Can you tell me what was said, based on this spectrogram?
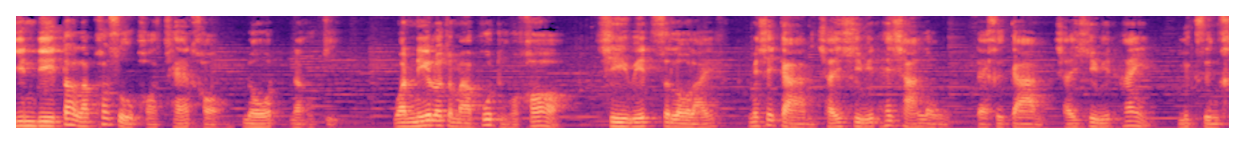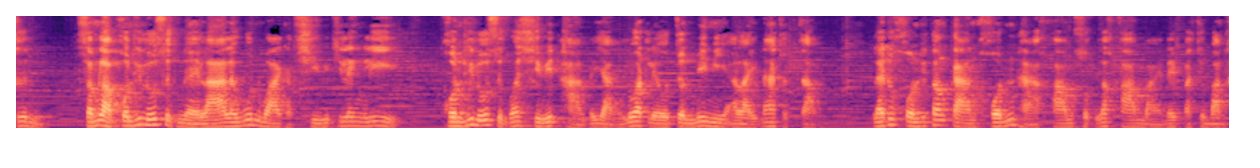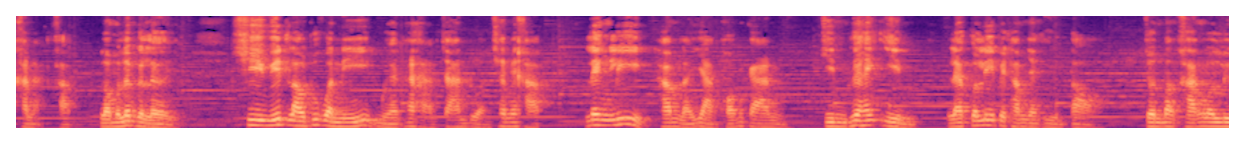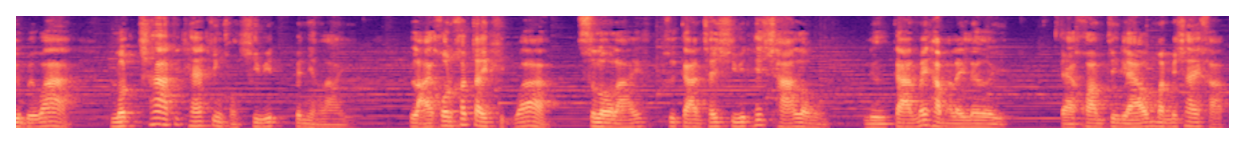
ยินดีต้อนรับเข้าสู่พอดแคสต์ของโน้ตนาโอกิวันนี้เราจะมาพูดถึงหัวข้อ ชีวิต slow life ไม่ใช่การใช้ชีวิตให้ช้าลง แต่คือการใช้ชีวิตให้ลึกซึ้งขึ้นสำหรับคนที่รู้สึกเหนื่อยล้าและวุ่นวายกับชีวิตที่เร่งรีบคนที่รู้สึกว่าชีวิตผ่านไปอย่างรวดเร็วจนไม่มีอะไรน่าจดจำและทุกคนที่ต้องการค้นหาความสุขและความหมายในปัจจุบันขณะครับ เรามาเริ่มกันเลย ชีวิตเราทุกวันนี้เหมือนอาหารจานด่วนใช่ไหมครับ เร่งรีบทำหลายอย่างพร้อมกัน กินเพื่อให้อิ่ม แล้วก็รีบไปทำอย่างอื่นต่อ จนบางครั้งเราลืมไปว่า รสชาติที่แท้จริงของชีวิตเป็นอย่างไร หลายคนเข้าใจผิดว่า slow life คือการใช้ชีวิตให้ช้าลง หรือการไม่ทำอะไรเลย แต่ความจริงแล้วมันไม่ใช่ครับ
